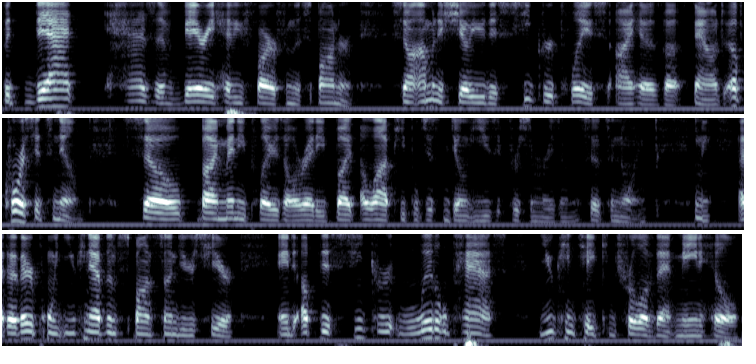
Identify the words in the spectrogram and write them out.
but that has a very heavy fire from the spawn room. So I'm going to show you this secret place I have uh, found. Of course, it's known, so by many players already, but a lot of people just don't use it for some reason, so it's annoying. At the other point, you can have them spawn Sunderers here, and up this secret little pass, you can take control of that main hill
